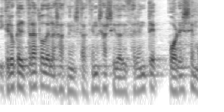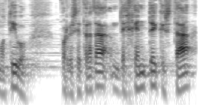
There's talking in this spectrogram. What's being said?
Y creo que el trato de las administraciones ha sido diferente por ese motivo, porque se trata de gente que está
